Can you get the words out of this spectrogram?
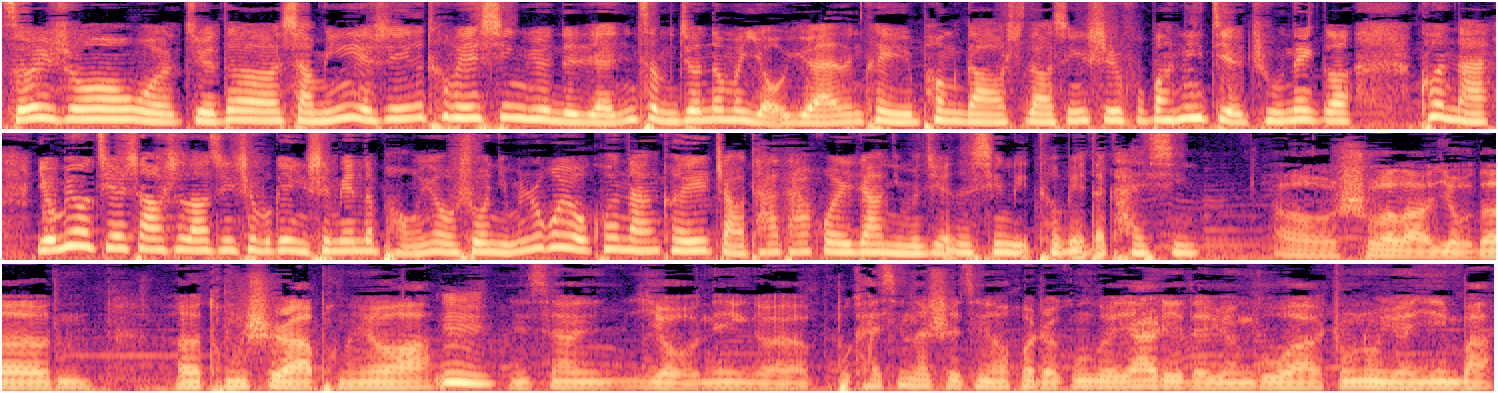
所以说，我觉得小明也是一个特别幸运的人。你怎么就那么有缘，可以碰到施道新师傅帮你解除那个困难？有没有介绍施道新师傅给你身边的朋友说，你们如果有困难可以找他，他会让你们觉得心里特别的开心？哦，说了，有的。呃，同事啊，朋友啊，嗯，你像有那个不开心的事情或者工作压力的缘故啊，种种原因吧，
